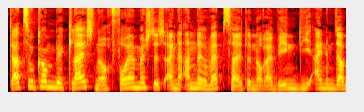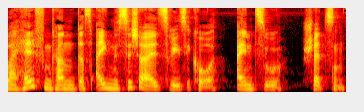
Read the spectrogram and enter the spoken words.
Dazu kommen wir gleich noch. Vorher möchte ich eine andere Webseite noch erwähnen, die einem dabei helfen kann, das eigene Sicherheitsrisiko einzuschätzen.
